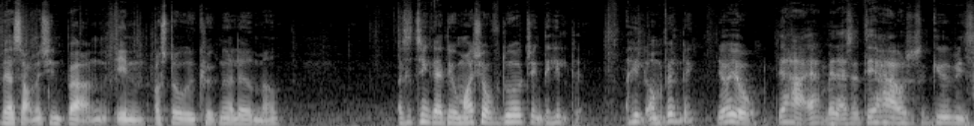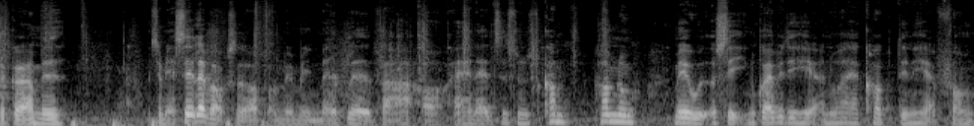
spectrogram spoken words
være sammen med sine børn, end at stå ude i køkkenet og lave mad. Og så tænker jeg, at det er jo meget sjovt, for du har jo tænkt det helt, helt omvendt, ikke? Jo, jo, det har jeg. Men altså, det har jo så givetvis at gøre med, som jeg selv er vokset op, og med min madglade far, og at han altid synes, kom, kom nu med ud og se, nu gør vi det her, og nu har jeg kogt den her fong,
